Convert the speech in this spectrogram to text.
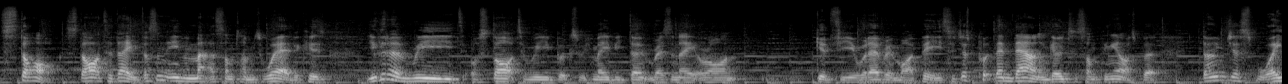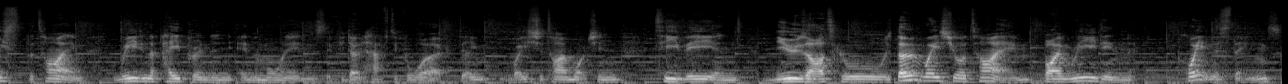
start. Start today. It doesn't even matter sometimes where because you're going to read or start to read books which maybe don't resonate or aren't good for you, whatever it might be. So just put them down and go to something else. But don't just waste the time reading the paper in the, in the mornings if you don't have to for work. Don't waste your time watching TV and news articles. Don't waste your time by reading pointless things,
